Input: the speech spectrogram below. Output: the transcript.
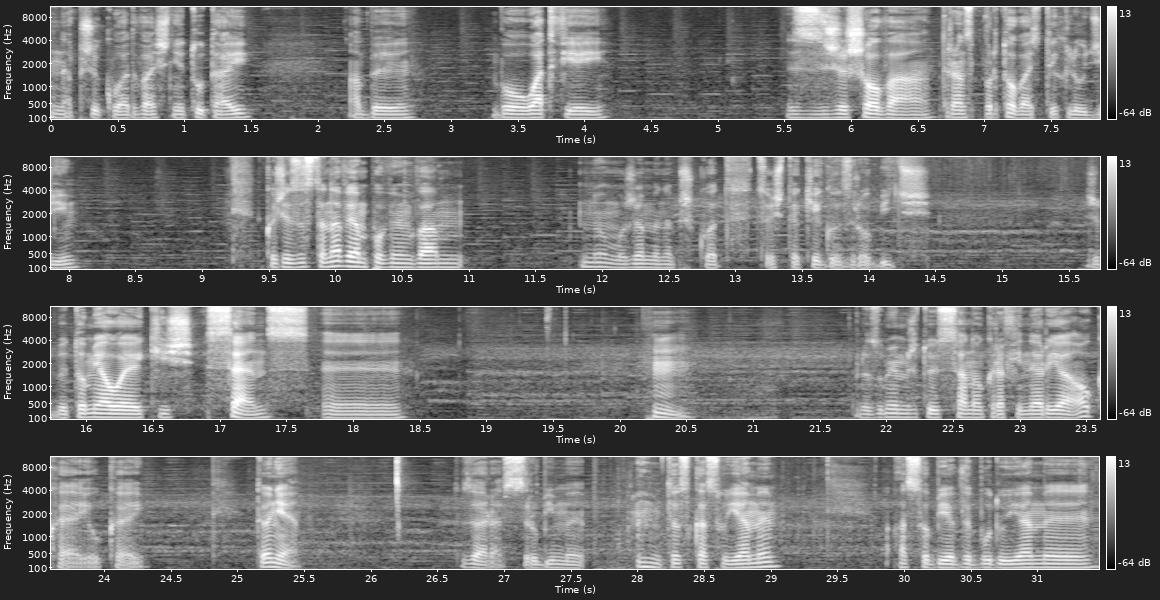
Na przykład właśnie tutaj, aby było łatwiej z Rzeszowa transportować tych ludzi. Tylko się zastanawiam, powiem wam, no możemy na przykład coś takiego zrobić, żeby to miało jakiś sens. Yy... Hmm. Rozumiem, że tu jest Sanok Rafineria. Okej, okay, okej. Okay. To nie. Zaraz zrobimy, to skasujemy, a sobie wybudujemy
